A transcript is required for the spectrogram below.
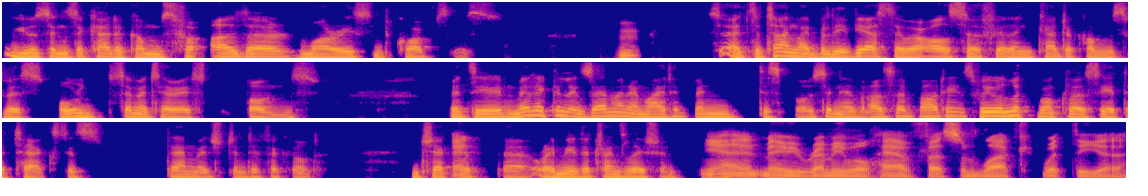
using the catacombs for other more recent corpses. Hmm. So at the time, I believe, yes, they were also filling catacombs with old cemetery bones. But the medical examiner might have been disposing of other bodies. We will look more closely at the text. It's damaged and difficult. And check And- with uh, Remy the translation. Yeah, and maybe Remy will have uh, some luck with the uh,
